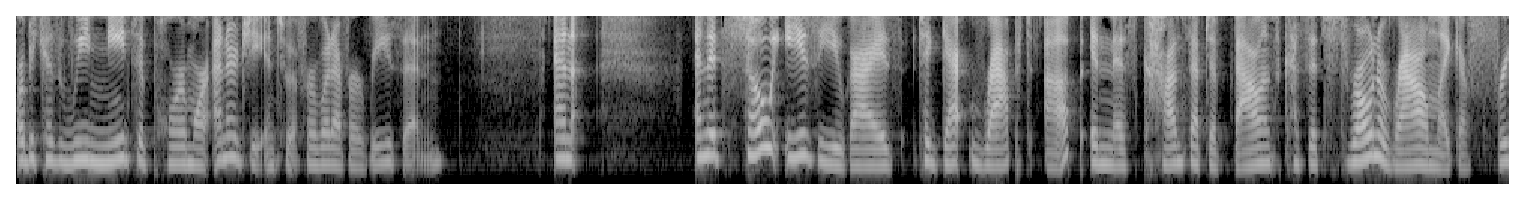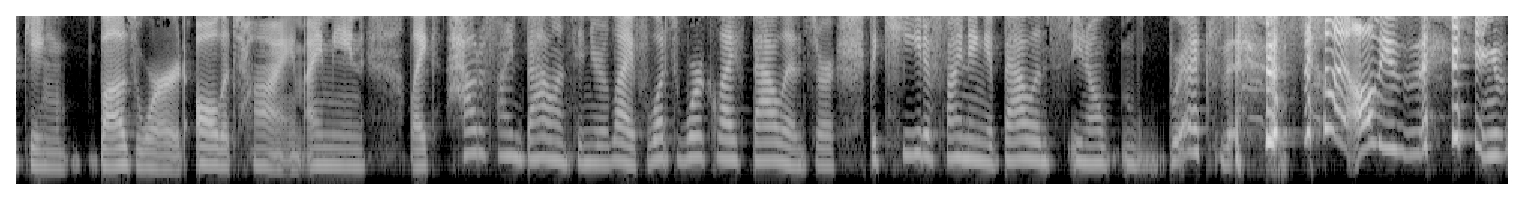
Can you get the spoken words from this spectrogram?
or because we need to pour more energy into it for whatever reason. And and it's so easy, you guys, to get wrapped up in this concept of balance because it's thrown around like a freaking buzzword all the time. I mean, like how to find balance in your life, what's work life balance, or the key to finding a balanced, you know, breakfast, all these things.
